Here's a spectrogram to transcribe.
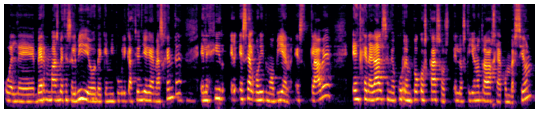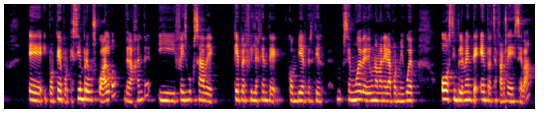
o el de ver más veces el vídeo, de que mi publicación llegue a más gente? Elegir ese algoritmo bien es clave. En general se me ocurren pocos casos en los que yo no trabaje a conversión. Eh, ¿Y por qué? Porque siempre busco algo de la gente y Facebook sabe qué perfil de gente convierte, es decir, se mueve de una manera por mi web o simplemente entra a chafar de y se va.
